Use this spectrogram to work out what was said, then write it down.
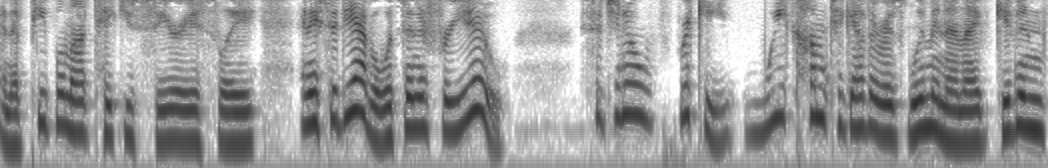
and have people not take you seriously. And he said, yeah, but what's in it for you? I said, You know, Ricky, we come together as women, and I've given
